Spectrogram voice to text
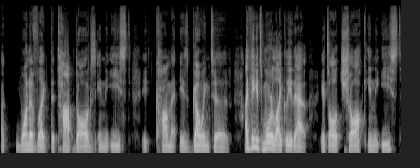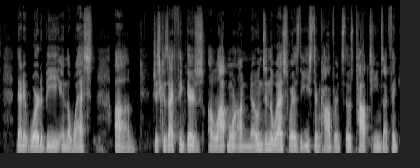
a, one of like the top dogs in the East. It comment is going to. I think it's more likely that it's all chalk in the East than it were to be in the West. Um, just because I think there's a lot more unknowns in the West, whereas the Eastern Conference, those top teams, I think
